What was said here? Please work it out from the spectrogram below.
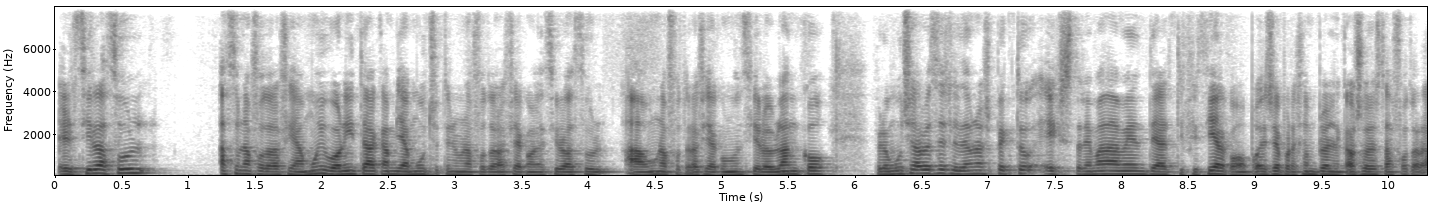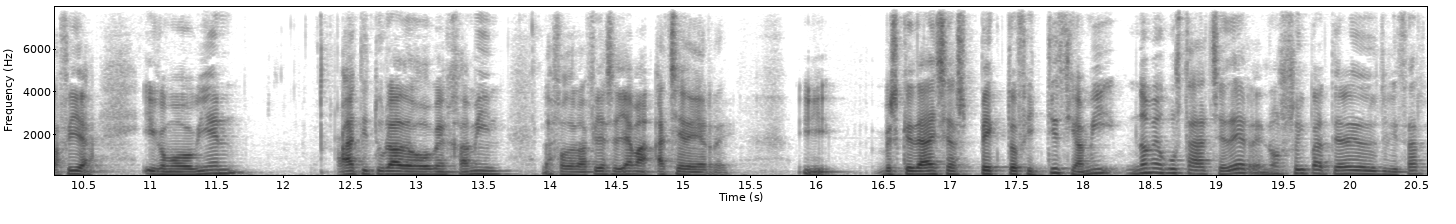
el cielo azul hace una fotografía muy bonita, cambia mucho tener una fotografía con el cielo azul a una fotografía con un cielo blanco, pero muchas veces le da un aspecto extremadamente artificial, como puede ser por ejemplo en el caso de esta fotografía. Y como bien ha titulado Benjamín, la fotografía se llama HDR. Y ves que da ese aspecto ficticio. A mí no me gusta el HDR, no soy partidario de utilizar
